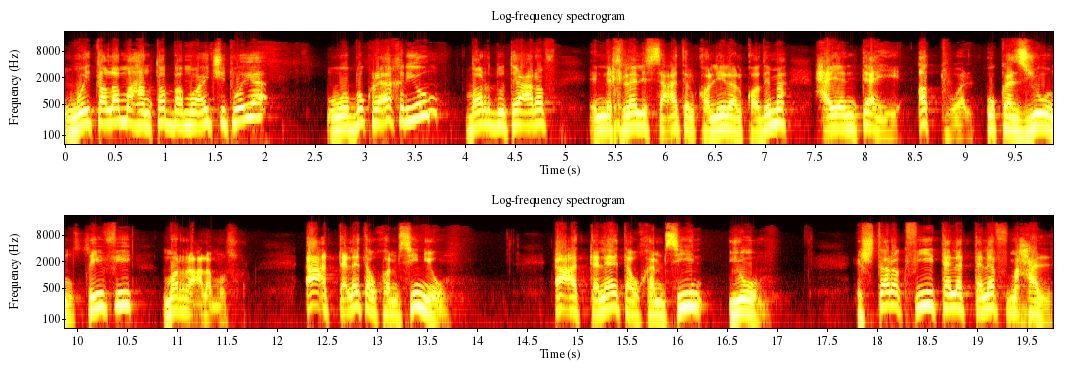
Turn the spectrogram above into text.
وطالما هنطبق مواعيد شتوية وبكرة آخر يوم برضو تعرف إن خلال الساعات القليلة القادمة هينتهي أطول أوكازيون صيفي مر على مصر. قعد 53 يوم. قعد 53 يوم. اشترك فيه 3000 محل.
